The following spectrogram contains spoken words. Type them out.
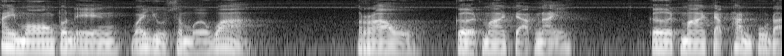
ให้มองตนเองไว้อยู่เสมอว่า เราเกิดมาจากไหน เกิดมาจากท่านผู้ใด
